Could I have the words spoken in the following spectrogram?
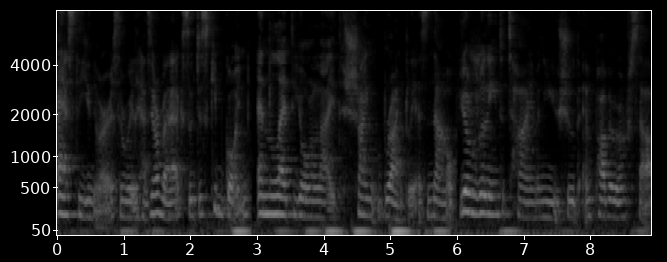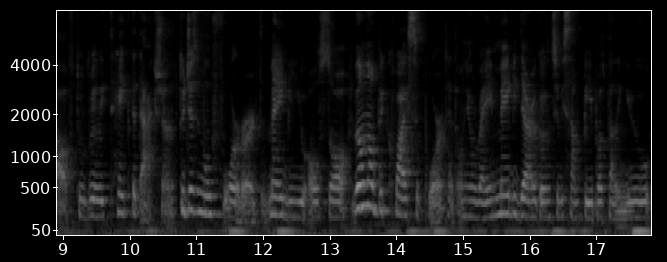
as the universe really has your back. So just keep going and let your light shine brightly as now you're really into time and you should empower yourself to really take that action to just move forward. Maybe you also will not be quite supported on your way. Maybe there are going to be some people telling you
